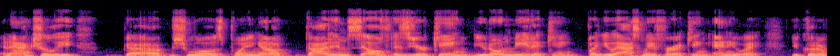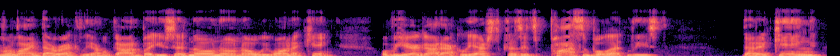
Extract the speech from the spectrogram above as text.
And actually, uh, Shmuel is pointing out, God Himself is your king. You don't need a king, but you asked me for a king anyway. You could have relied directly on God, but you said, no, no, no, we want a king. Over here, God acquiesced because it's possible, at least, that a king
